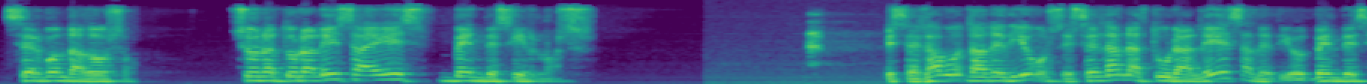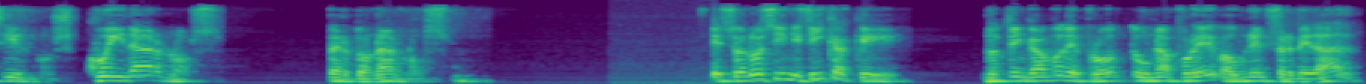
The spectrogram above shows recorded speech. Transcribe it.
ser bondadoso. Su naturaleza es bendecirnos. Esa es la bondad de Dios, esa es la naturaleza de Dios, bendecirnos, cuidarnos, perdonarnos. Eso no significa que no tengamos de pronto una prueba, una enfermedad,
